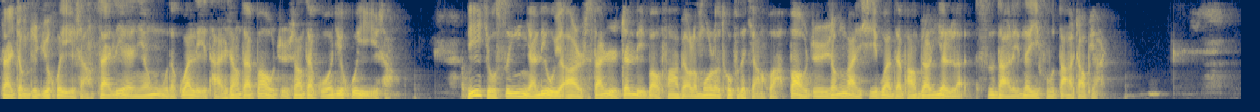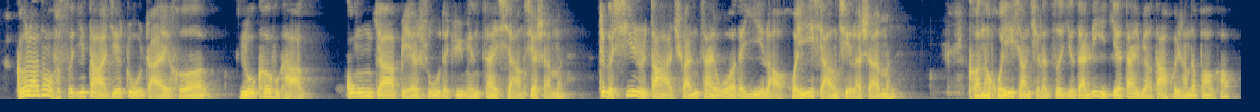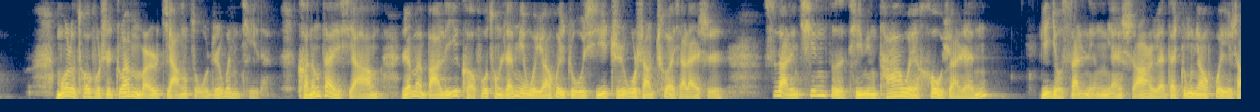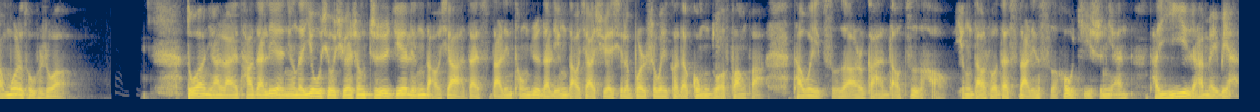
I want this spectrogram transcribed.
在政治局会议上，在列宁墓的观礼台上，在报纸上，在国际会议上。一九四一年六月二十三日，《真理报》发表了莫洛托夫的讲话，报纸仍按习惯在旁边印了斯大林的一幅大照片。格拉诺夫斯基大街住宅和茹科夫卡公家别墅的居民在想些什么呢？这个昔日大权在握的遗老回想起了什么呢？可能回想起了自己在历届代表大会上的报告。莫洛托夫是专门讲组织问题的，可能在想人们把李可夫从人民委员会主席职务上撤下来时，斯大林亲自提名他为候选人。一九三零年十二月，在中央会议上，莫洛托夫说。多年来，他在列宁的优秀学生直接领导下，在斯大林同志的领导下学习了布尔什维克的工作方法。他为此而感到自豪。应当说，在斯大林死后几十年，他依然没变。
